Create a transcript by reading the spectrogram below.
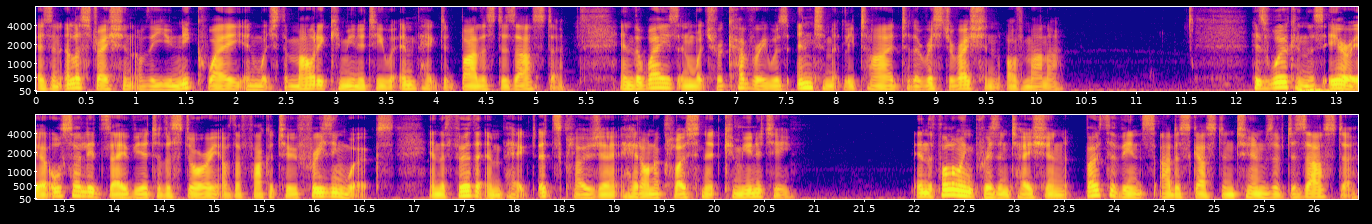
as an illustration of the unique way in which the Māori community were impacted by this disaster, and the ways in which recovery was intimately tied to the restoration of mana. His work in this area also led Xavier to the story of the Whakatu freezing works and the further impact its closure had on a close knit community. In the following presentation, both events are discussed in terms of disaster,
